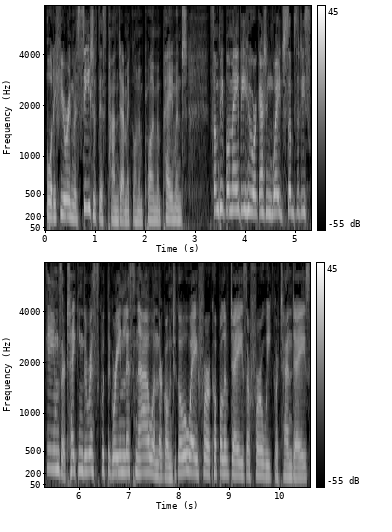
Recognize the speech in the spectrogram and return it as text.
But if you're in receipt of this pandemic unemployment payment, some people maybe who are getting wage subsidy schemes are taking the risk with the green list now and they're going to go away for a couple of days or for a week or 10 days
